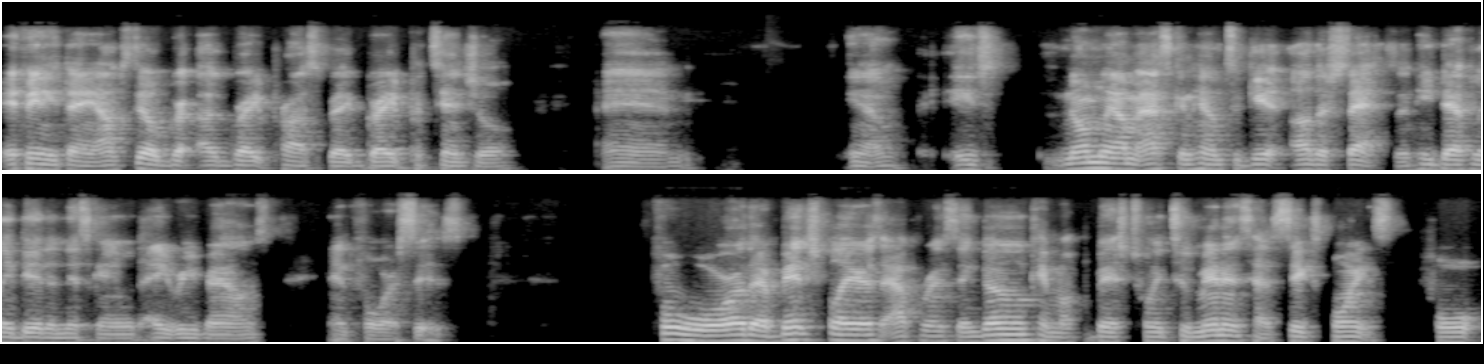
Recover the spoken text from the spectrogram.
If anything, I'm still a great prospect, great potential. And, you know, he's normally I'm asking him to get other stats, and he definitely did in this game with eight rebounds and four assists. For their bench players, Alperen Sengun came off the bench 22 minutes, had six points, four,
